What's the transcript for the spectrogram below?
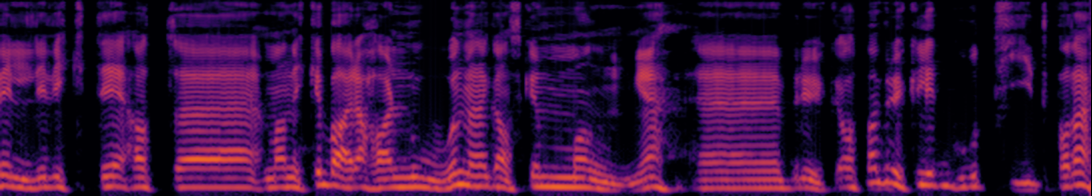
veldig viktig at uh, man ikke bare har noen, men ganske mange uh, brukere. Og at man bruker litt god tid på det.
